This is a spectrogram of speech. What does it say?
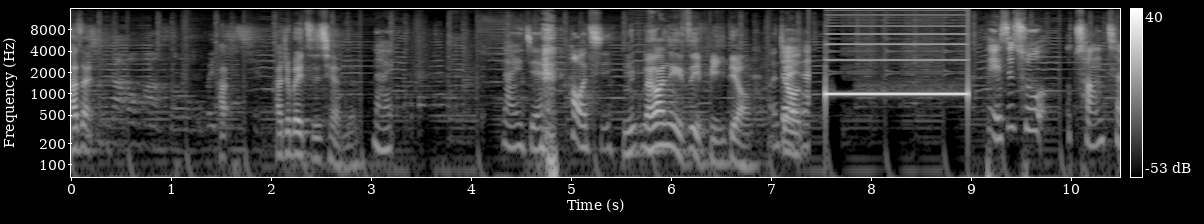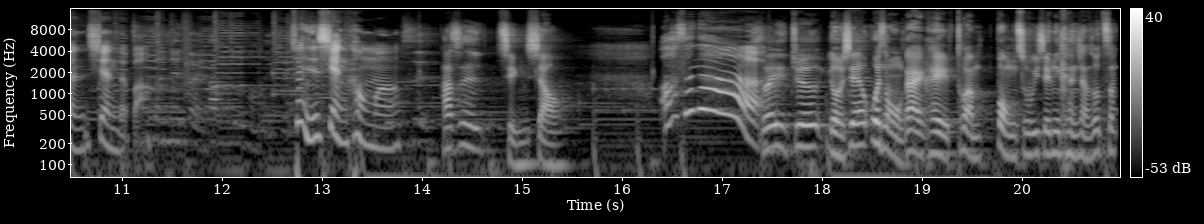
他在疫情大爆发的时候，我被他他就被之前了，哪哪一间？好奇，你没关系，你自己逼掉。对叫，那也是出长城线的吧？对对对，大部分都是同人线，所以你是线控吗？是他是行销，哦，真的？所以就有些为什么我刚才可以突然蹦出一些，你可能想说怎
